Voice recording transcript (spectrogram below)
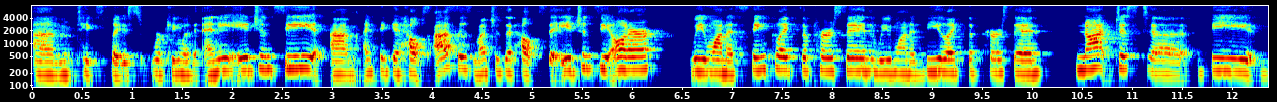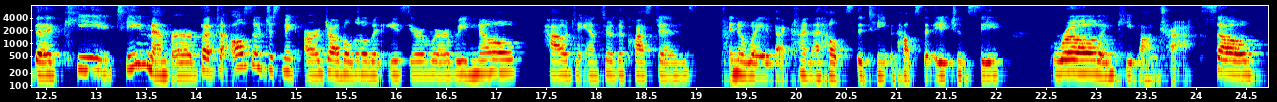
um, takes place working with any agency. Um, I think it helps us as much as it helps the agency owner. We want to think like the person, we want to be like the person not just to be the key team member, but to also just make our job a little bit easier where we know how to answer the questions in a way that kind of helps the team and helps the agency grow and keep on track. So,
